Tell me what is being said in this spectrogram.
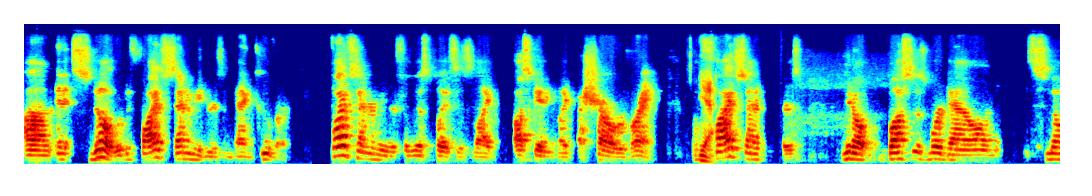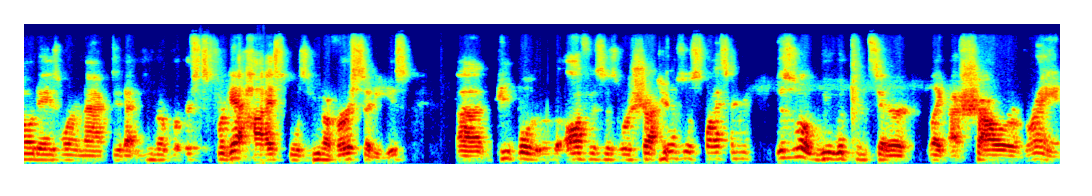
um, and it snowed five centimeters in Vancouver. Five centimeters for this place is like us getting like a shower of rain. Yeah. Five centimeters. You know, buses were down snow days were enacted at universities. Forget high schools, universities. Uh, people, offices were shut. This was five centimeters. This is what we would consider like a shower of rain.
